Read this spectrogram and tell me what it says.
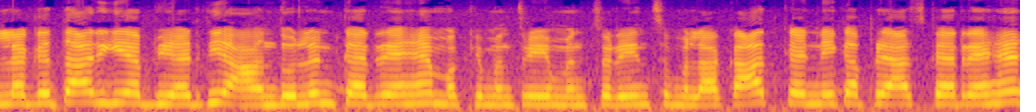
लगातार ये अभ्यर्थी आंदोलन कर रहे हैं। मुख्यमंत्री हेमंत सोरेन से मुलाकात करने का प्रयास कर रहे हैं।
